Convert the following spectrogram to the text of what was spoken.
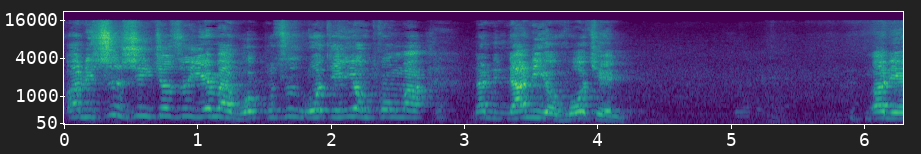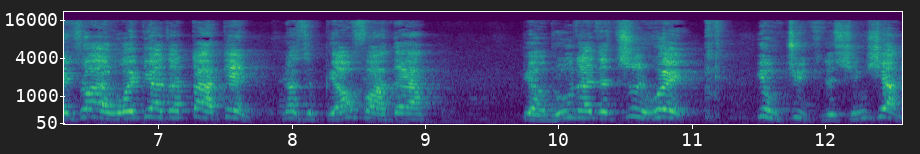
啊！你自信就是圆满佛，不是佛前用功吗？那你哪里有佛前？啊，你说哎，我一定要在大殿，那是表法的啊，表如来的智慧，用具体的形象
